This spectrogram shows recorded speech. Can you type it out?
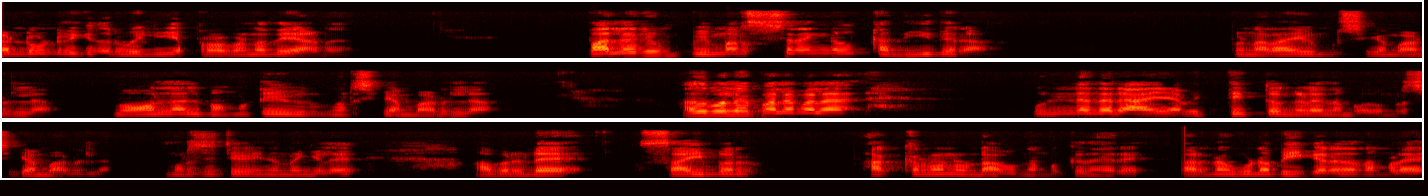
കണ്ടുകൊണ്ടിരിക്കുന്ന ഒരു വലിയ പ്രവണതയാണ് പലരും വിമർശനങ്ങൾക്ക് അതീതരാണ്. പിണറായി വിമർശിക്കാൻ പാടില്ല. മോഹൻലാൽ മമ്മൂട്ടിയെ വിമർശിക്കാൻ പാടില്ല. അതുപോലെ പല പല ഉന്നതരായ വ്യക്തിത്വങ്ങളെ നമ്മൾ വിമർശിക്കാൻ പാടില്ല. വിമർശിച്ചു കഴിഞ്ഞിട്ടുണ്ടെങ്കിൽ അവരുടെ സൈബർ ആക്രമണം ഉണ്ടാകും നമുക്ക് നേരെ. ഭരണകൂട ഭീകരത നമ്മളെ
